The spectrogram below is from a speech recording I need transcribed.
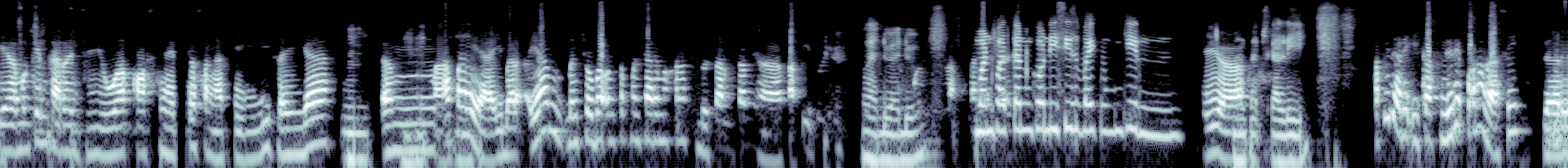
ya mungkin karena jiwa kosnya itu sangat tinggi sehingga Hmm. em, Mhm. apa ya ibarat ya mencoba untuk mencari makanan sebesar besarnya tapi itu Waduh, waduh. Manfaatkan kondisi sebaik mungkin. iya Mantap sekali. Tapi dari Ika sendiri pernah nggak sih dari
